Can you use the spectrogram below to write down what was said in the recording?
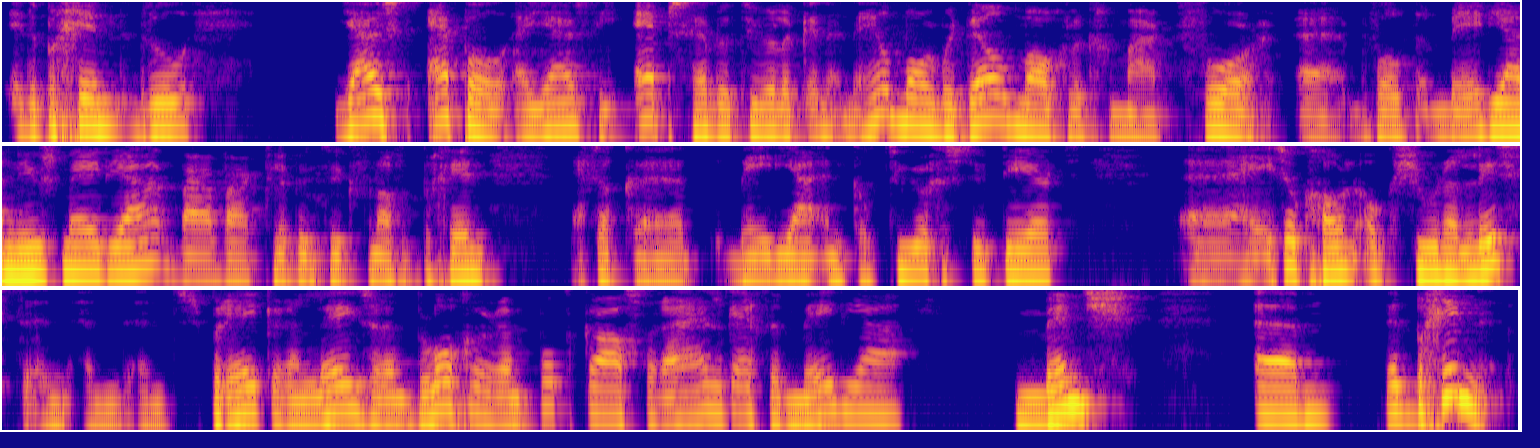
in het begin, ik bedoel, juist Apple en juist die apps hebben natuurlijk een, een heel mooi model mogelijk gemaakt voor eh, bijvoorbeeld een media, nieuwsmedia, waar, waar Clubbing natuurlijk vanaf het begin heeft ook eh, media en cultuur gestudeerd. Eh, hij is ook gewoon ook journalist en, en, en spreker en lezer en blogger en podcaster. Hij is ook echt een media mens. Ehm, in het begin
